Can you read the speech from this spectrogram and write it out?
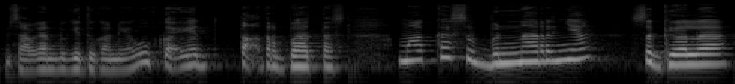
misalkan begitu kan ya uh kayaknya tak terbatas. Maka sebenarnya segala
